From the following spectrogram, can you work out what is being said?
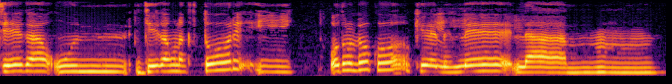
llega un llega un actor y otro loco que les lee la mm,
